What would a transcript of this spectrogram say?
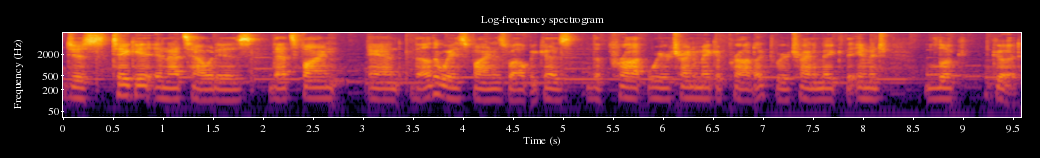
Just take it and that's how it is. That's fine. And the other way is fine as well because the pro we're trying to make a product. We're trying to make the image look good.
